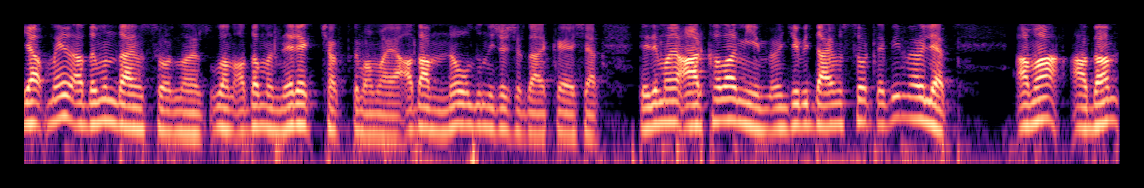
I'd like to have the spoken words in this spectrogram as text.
yapmayız. Adamın Diamond Sword'unu alırız. Ulan adama nerek çaktım ama ya. Adam ne olduğunu şaşırdı arkadaşlar. Dedim hani arkalamayayım. Önce bir Diamond Sword yapayım öyle. Ama adam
